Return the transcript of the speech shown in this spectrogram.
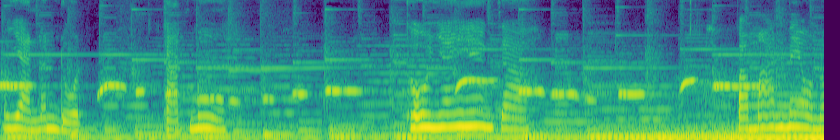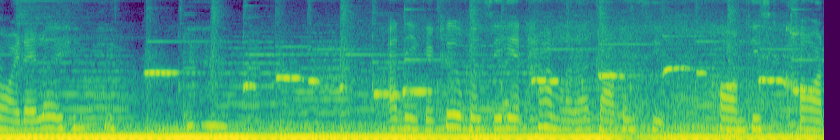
ว่าย่านมันโดดกัดมือ โทใหญ่แห้งจ้าประมาณแมวหน่อยได้เลย อันนี้ก็คือเพิ่นสิเฮ็ดห้างแล้วนะจ้าเพิ่นสิพร้อมที่สิคลอด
